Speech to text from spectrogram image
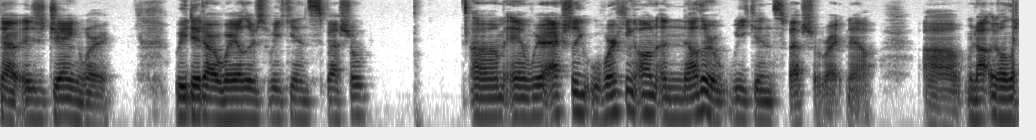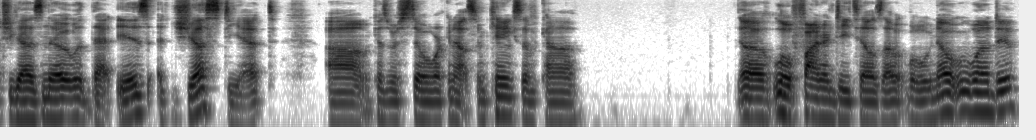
No, it was January. We did our Whalers weekend special. Um, and we're actually working on another weekend special right now. Uh, we're not going to let you guys know what that is just yet because um, we're still working out some kinks of kind of uh, little finer details of what we know what we want to do.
